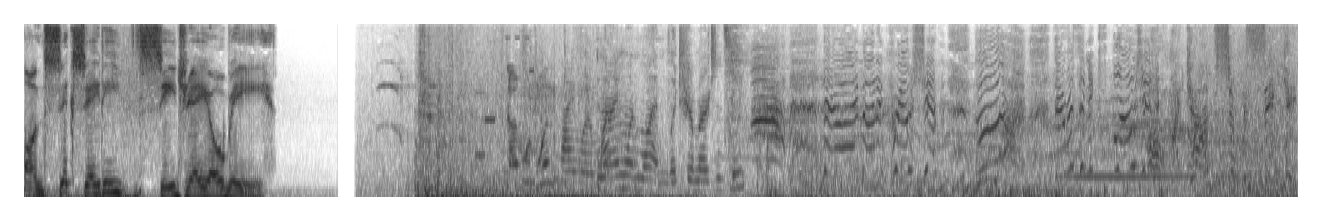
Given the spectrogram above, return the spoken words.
on 680 CJOB. 911. 911, what's your emergency? Ah, I'm on a cruise ship. Ah, there was an explosion. Oh my god, the ship is sinking.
